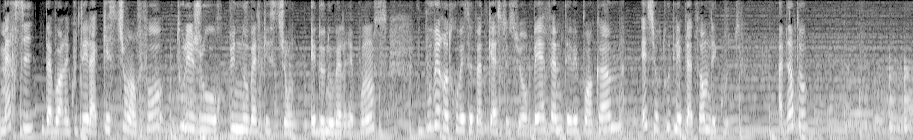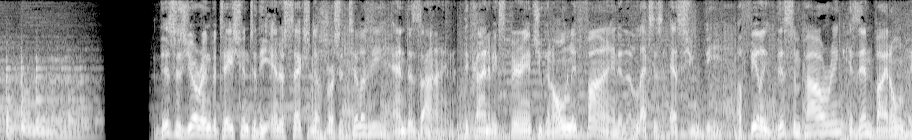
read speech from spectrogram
Merci d'avoir écouté la question info. Tous les jours, une nouvelle question et de nouvelles réponses. Vous pouvez retrouver ce podcast sur bfmtv.com et sur toutes les plateformes d'écoute. À bientôt! This is your invitation to the intersection of versatility and design. The kind of experience you can only find in a Lexus SUV. A feeling this empowering is invite only.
